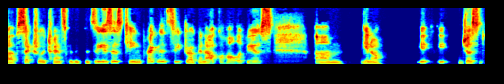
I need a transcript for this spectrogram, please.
of sexually transmitted diseases, teen pregnancy, drug and alcohol abuse, um, you know, it, it just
